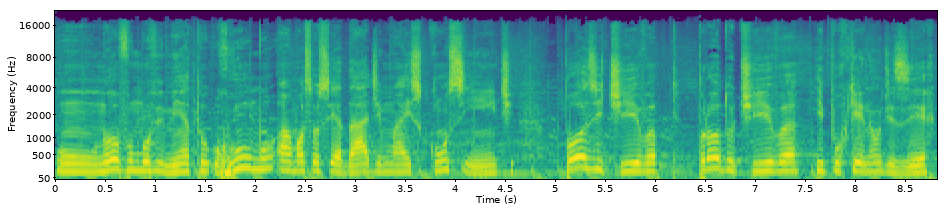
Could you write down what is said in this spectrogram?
um novo movimento rumo a uma sociedade mais consciente, positiva, produtiva e, por que não dizer,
